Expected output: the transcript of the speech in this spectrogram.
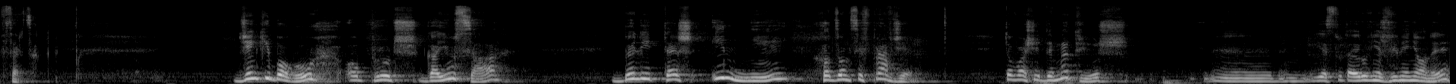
w sercach. Dzięki Bogu, oprócz Gajusa, byli też inni chodzący w prawdzie. To właśnie Demetriusz yy, jest tutaj również wymieniony,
